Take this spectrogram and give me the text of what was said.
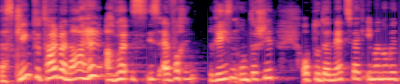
Das klingt total banal, aber es ist einfach ein Riesenunterschied, ob du dein Netzwerk immer nur mit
